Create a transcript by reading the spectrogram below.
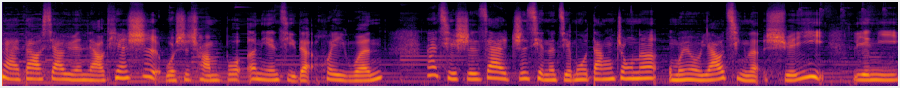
来到校园聊天室，我是传播二年级的慧文。那其实，在之前的节目当中呢，我们有邀请了学艺、联谊、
